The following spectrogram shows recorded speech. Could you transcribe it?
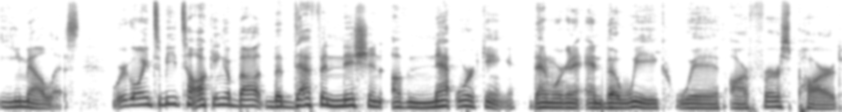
email lists we're going to be talking about the definition of networking. Then we're going to end the week with our first part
